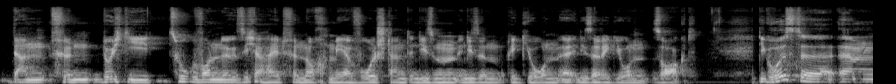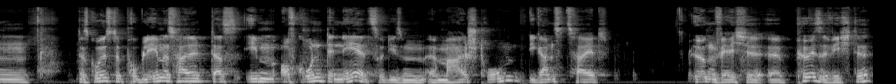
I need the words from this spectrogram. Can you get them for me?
dann für, durch die zugewonnene Sicherheit für noch mehr Wohlstand in diesem, in diesem Region, in dieser Region sorgt. Die größte ähm, das größte Problem ist halt, dass eben aufgrund der Nähe zu diesem äh, Malstrom die ganze Zeit irgendwelche äh, Bösewichte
